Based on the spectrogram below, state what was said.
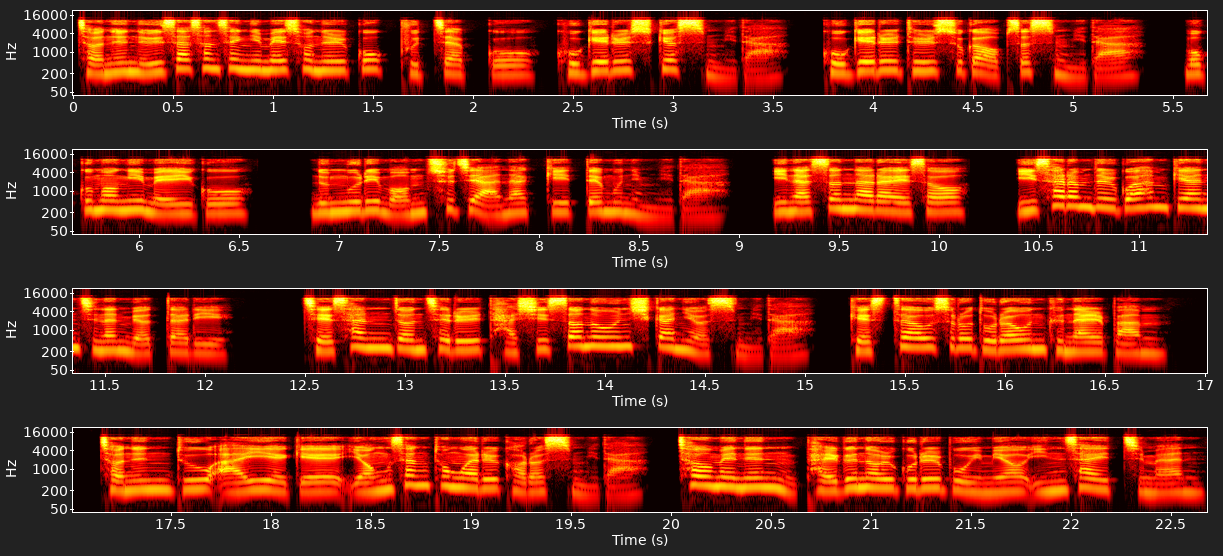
저는 의사 선생님의 손을 꼭 붙잡고 고개를 숙였습니다. 고개를 들 수가 없었습니다. 목구멍이 메이고 눈물이 멈추지 않았기 때문입니다. 이 낯선 나라에서 이 사람들과 함께한 지난 몇 달이 제 삶 전체를 다시 써놓은 시간이었습니다. 게스트하우스로 돌아온 그날 밤, 저는 두 아이에게 영상통화를 걸었습니다. 처음에는 밝은 얼굴을 보이며 인사했지만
